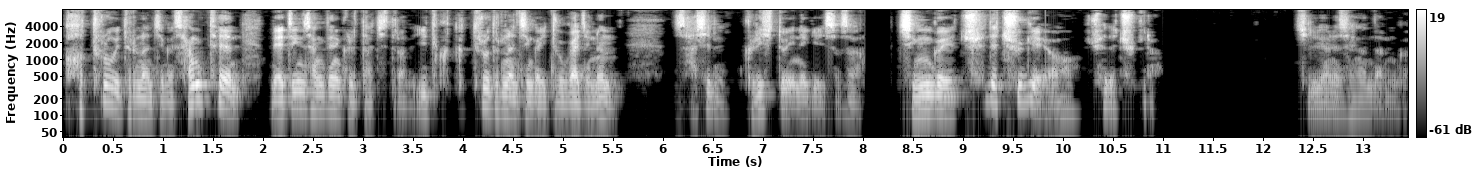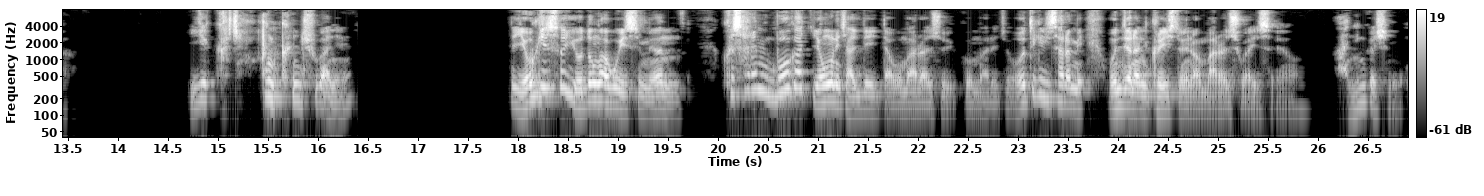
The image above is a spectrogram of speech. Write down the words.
겉으로 드러난 증거, 상태, 내적인 상태는 그렇다 치더라도 이 겉으로 드러난 증거 이 두 가지는 사실 그리스도인에게 있어서 증거의 최대 축이에요. 최대 축이라. 진리 안에서 행한다는 거. 이게 가장 큰 축 아니에요? 여기서 요동하고 있으면 그 사람이 뭐가 영혼이 잘 돼 있다고 말할 수 있고 말이죠. 어떻게 이 사람이 온전한 그리스도인이라고 말할 수가 있어요? 아닌 것입니다.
